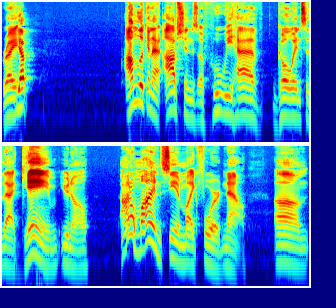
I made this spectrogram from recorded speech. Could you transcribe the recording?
right? Yep. I'm looking at options of who we have go into that game. You know, I don't mind seeing Mike Ford now. Um,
